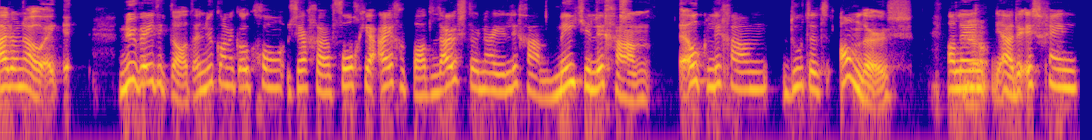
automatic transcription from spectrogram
I don't know. Ik- nu weet ik dat. En nu kan ik ook gewoon zeggen: volg je eigen pad, luister naar je lichaam, meet je lichaam. Elk lichaam doet het anders. Alleen, ja, Ja. er is geen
